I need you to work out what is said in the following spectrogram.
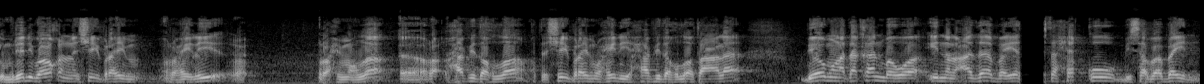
Kemudian dibawakan oleh Syekh Ibrahim Ruhaili rahimahullah uh, hafizahullah kata Syekh Ibrahim Ruhaili hafizahullah taala beliau mengatakan bahwa innal adzab yastahiqu bisababain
